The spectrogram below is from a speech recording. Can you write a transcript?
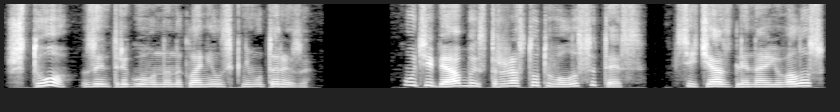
«Что?» – заинтригованно наклонилась к нему Тереза. «У тебя быстро растут волосы, Тесс. Сейчас длина ее волос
